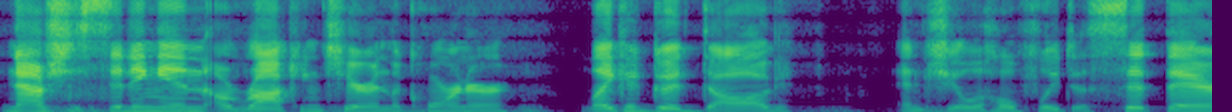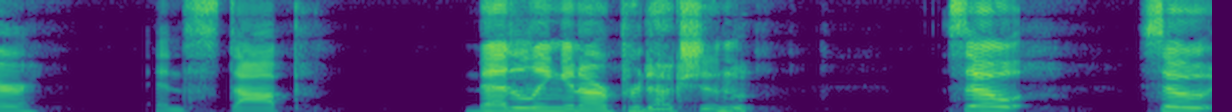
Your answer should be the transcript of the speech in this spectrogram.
now she's sitting in a rocking chair in the corner like a good dog, and she'll hopefully just sit there and stop meddling in our production. so, so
